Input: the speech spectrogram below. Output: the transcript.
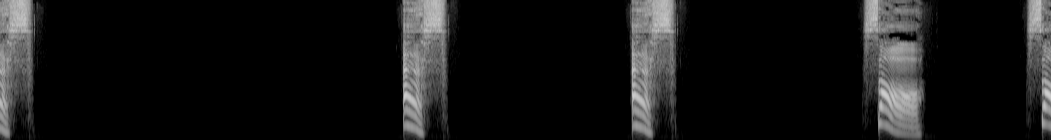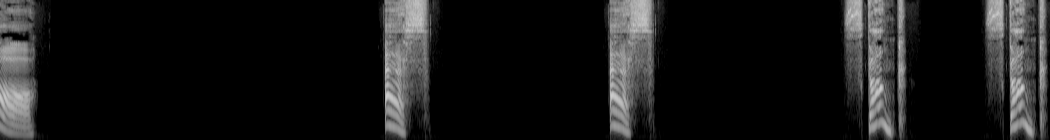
S. S. S. Saw. Saw. S. S. Skunk. Skunk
